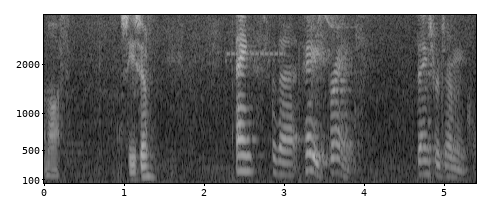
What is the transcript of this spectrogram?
I'm off. I'll see you soon. Thanks for the. Hey, Frank. Thanks for returning the call.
